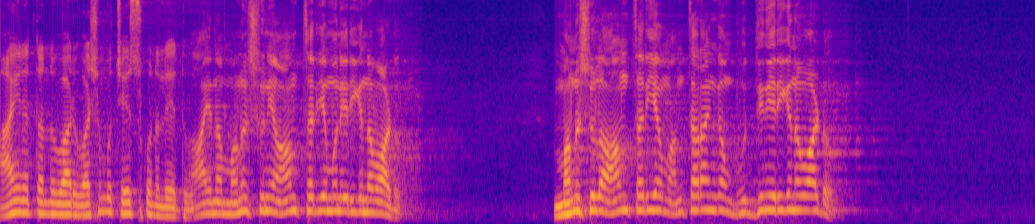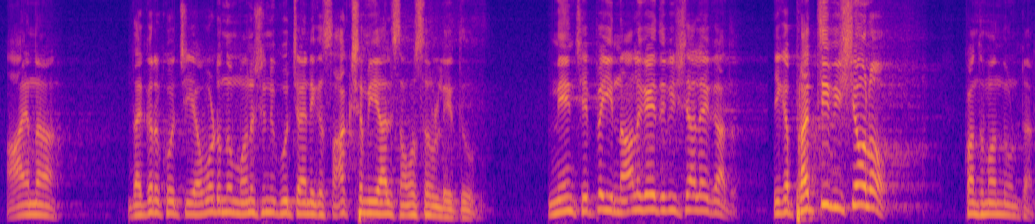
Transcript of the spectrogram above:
ఆయన తన్ను వారి వశము చేసుకొనలేదు. ఆయన మనుషుని ఆంతర్యమును ఎరిగినవాడు మనుషుల ఆంతర్యం అంతరంగం బుద్ధిని ఎరిగినవాడు ఆయన దగ్గరకు వచ్చి ఎవడును మనుషుని కూర్చి ఆయనకి సాక్ష్యం ఇవ్వాల్సిన అవసరం లేదు. నేను చెప్పే ఈ నాలుగైదు విషయాలే కాదు. ఇక ప్రతి విషయంలో కొంతమంది ఉంటారు.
